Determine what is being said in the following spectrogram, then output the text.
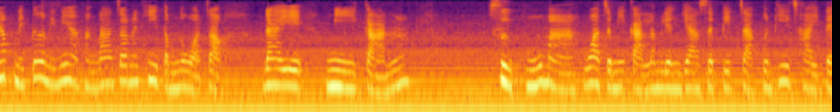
ยับในเตื้อนี้เนี่ยทางด้านเจ้าหน้าที่ตำรวจเจ้าได้มีการ สืบหูมาว่าจะมีการลำเลียงยาเสพติดจากพื้นที่ชายแด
